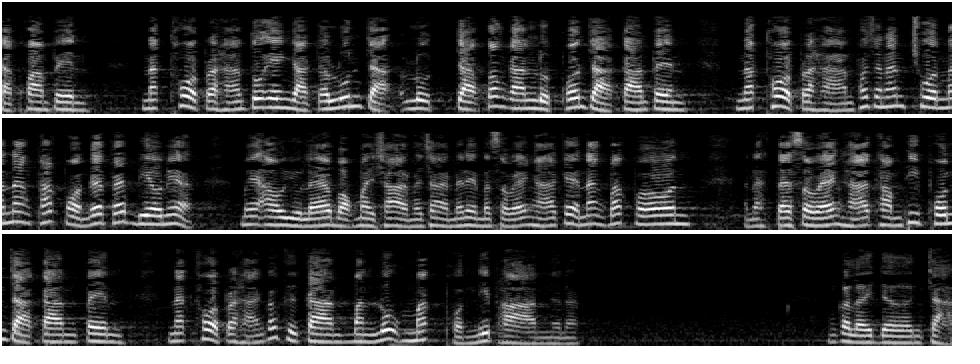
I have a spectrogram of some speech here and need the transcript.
จากความเป็นนักโทษประหารตัวเองอยากจะลุ้นจะหลุดจากต้องการหลุดพ้นจากการเป็นนักโทษประหาร เพราะฉะนั้นชวนมานั่งพักผ่อนแค่แป๊บเดียวเนี่ย ไม่เอาอยู่แล้วบอกไม่ใช่ไม่ใช่ ไม่ได้มาสแสวงหาแค่นั่งพักผ่อนนะแต่สแสวงหาธรรมที่พ้นจากการเป็นนักโทษประหารก็คือการบรรลุมรรคผลนิพพานเนี่ยนะมันก็เลยเดินจาก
